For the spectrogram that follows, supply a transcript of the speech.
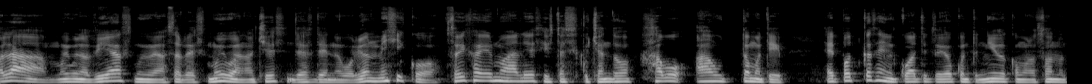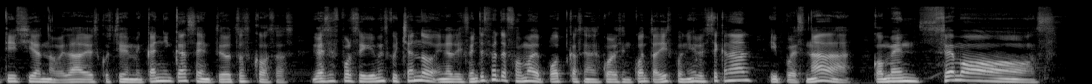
Hola, muy buenos días, muy buenas tardes, muy buenas noches desde Nuevo León, México. Soy Javier Morales y estás escuchando Jabo Automotive, el podcast en el cual te traigo contenido como son noticias, novedades, cuestiones mecánicas, entre otras cosas. Gracias por seguirme escuchando en las diferentes plataformas de podcast en las cuales se encuentra disponible este canal. Y pues nada, comencemos.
